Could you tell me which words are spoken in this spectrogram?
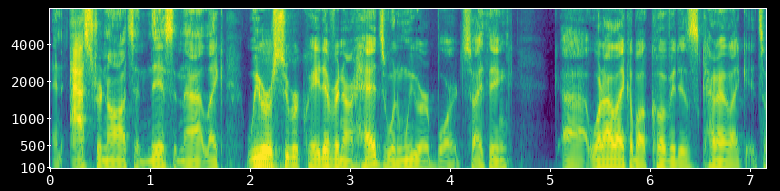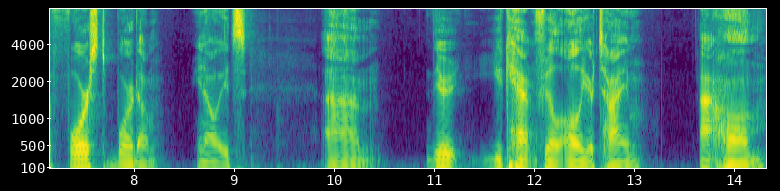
and astronauts and this and that. Like we were super creative in our heads when we were bored. So I think uh, what I like about COVID is kind of like it's a forced boredom. You know, it's um, there you can't fill all your time at home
